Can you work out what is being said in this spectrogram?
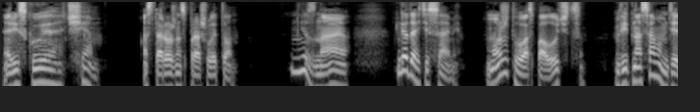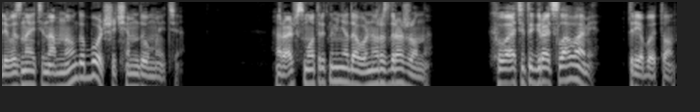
«Рискуя чем?» — осторожно спрашивает он. «Не знаю. Гадайте сами. Может, у вас получится. Ведь на самом деле вы знаете намного больше, чем думаете». Ральф смотрит на меня довольно раздраженно. «Хватит играть словами», — требует он.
